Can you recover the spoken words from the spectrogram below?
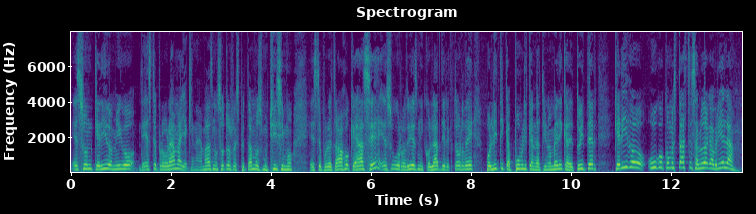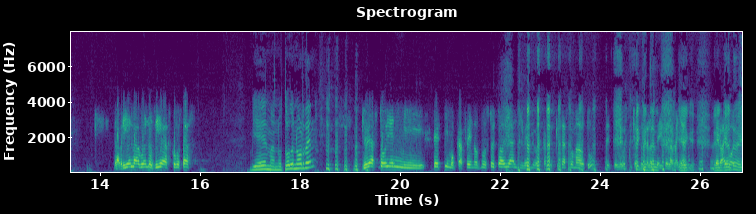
es un querido amigo de este programa y a quien además nosotros respetamos muchísimo este, por el trabajo que hace. Es Hugo Rodríguez Nicolás, director de Política Pública en Latinoamérica de Twitter. Querido Hugo, ¿cómo estás? Te saluda Gabriela. Gabriela, buenos días, ¿cómo estás? Bien, mano, ¿todo en orden? Yo ya estoy en mi séptimo café, no, no estoy todavía al nivel de los cafés que te has tomado tú, te, te llevo escuchando desde las seis de la mañana. Me, me pero ahí encanta. voy.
